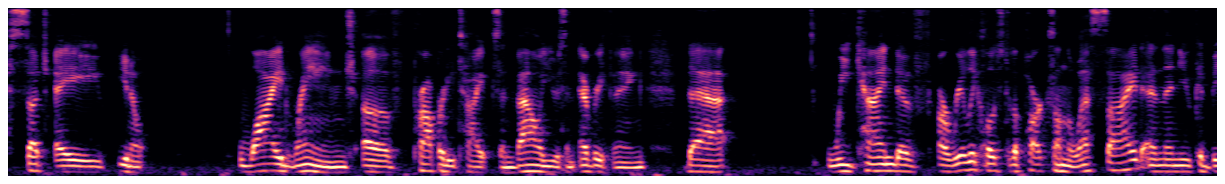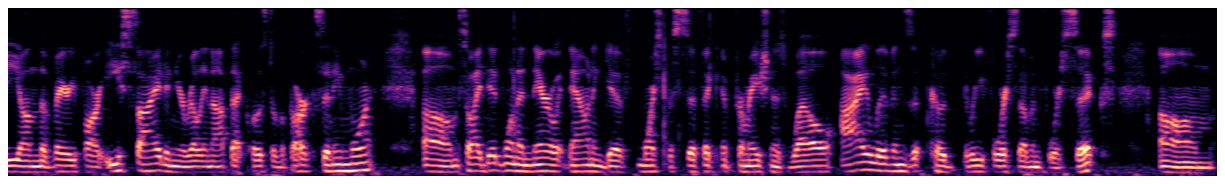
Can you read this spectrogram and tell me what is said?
such a, you know, wide range of property types and values and everything that we kind of are really close to the parks on the west side, and then you could be on the very far east side, and you're really not that close to the parks anymore. Um, so I did want to narrow it down and give more specific information as well. I live in zip code three four seven four six. Um,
